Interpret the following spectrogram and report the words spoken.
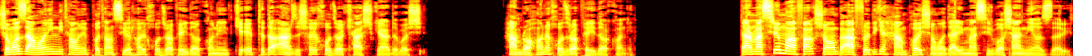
شما زمانی می توانید پتانسیل های خود را پیدا کنید که ابتدا ارزش های خود را کشف کرده باشید. همراهان خود را پیدا کنید. در مسیر موفق شما به افرادی که همپای شما در این مسیر باشند نیاز دارید.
